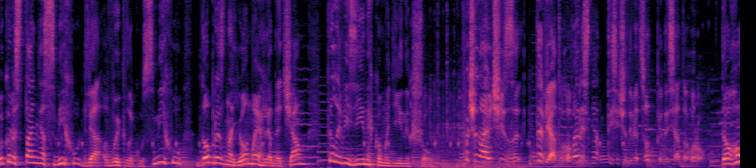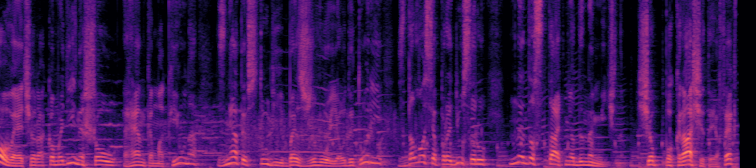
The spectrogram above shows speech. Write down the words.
Використання сміху для виклику сміху добре знайоме глядачам телевізійних комедійних шоу. Починаючи з 9 вересня 1950 року. Того вечора комедійне шоу Генка Мак'юна, зняте в студії без живої аудиторії, здалося продюсеру недостатньо динамічним. Щоб покращити ефект,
